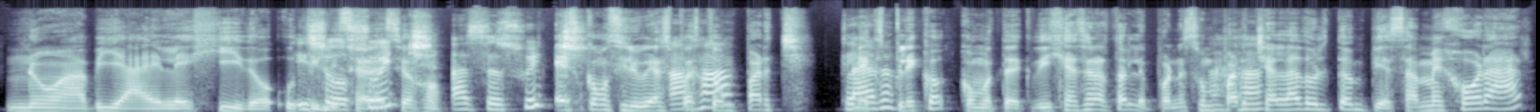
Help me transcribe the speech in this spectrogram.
no había elegido utilizar ese ojo. hace switch. Es como si le hubieras puesto un parche. claro. ¿Me explico? Como te dije hace rato, le pones un Ajá. parche al adulto, empieza a mejorar,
